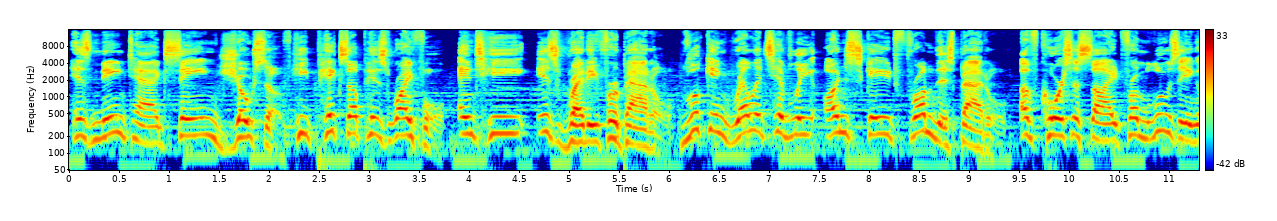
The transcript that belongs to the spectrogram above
his name tag saying Joseph. He picks up his rifle, and he is ready for battle, looking relatively unscathed from this battle. Of course, aside from losing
